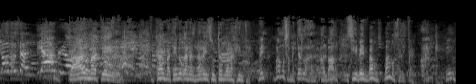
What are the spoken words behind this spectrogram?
todos al diablo! Cálmate. Cálmate, no ganas nada insultando a la gente. Ven, vamos a meterla al, al bar. Sí, ven, vamos, vamos ahorita. Ven.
